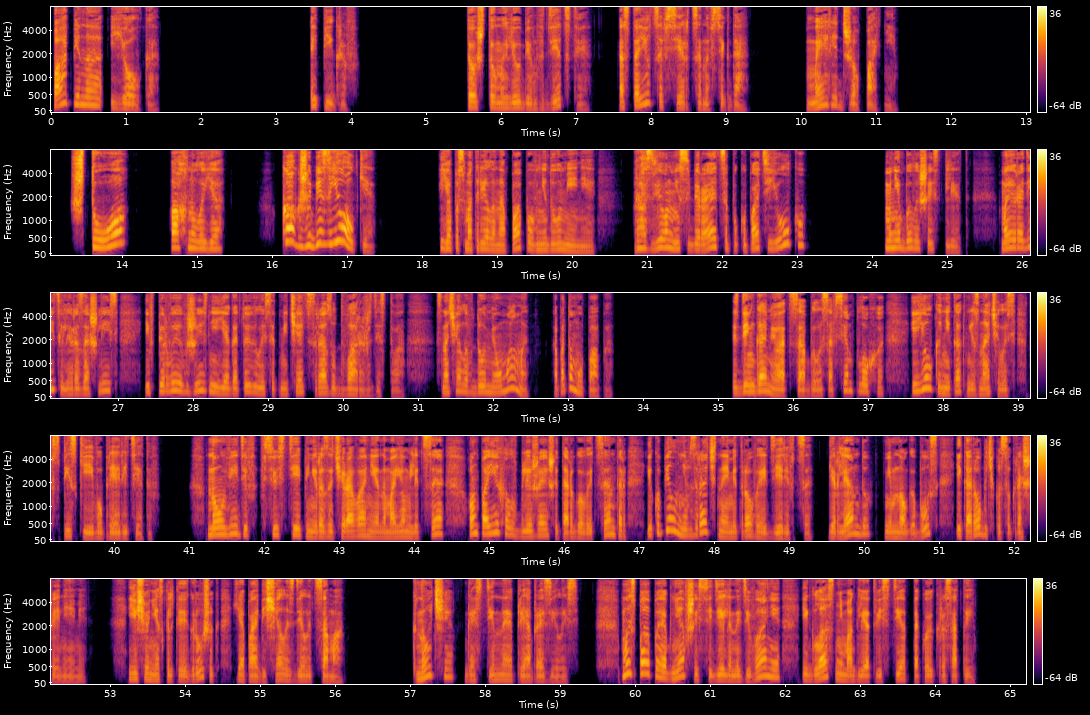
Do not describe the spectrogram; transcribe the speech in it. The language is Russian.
Папина елка. Эпиграф. То, что мы любим в детстве, остается в сердце навсегда. Мэри Джо Патни. Что? ахнула я. Как же без елки? Я посмотрела на папу в недоумении. Разве он не собирается покупать елку? Мне было шесть лет. Мои родители разошлись, и впервые в жизни я готовилась отмечать сразу два Рождества. Сначала в доме у мамы, а потом у папы. С деньгами у отца было совсем плохо, и елка никак не значилась в списке его приоритетов. Но увидев всю степень разочарования на моем лице, он поехал в ближайший торговый центр и купил невзрачное метровое деревце, гирлянду, немного бус и коробочку с украшениями. Еще несколько игрушек я пообещала сделать сама. К ночи гостиная преобразилась. Мы с папой, обнявшись, сидели на диване и глаз не могли отвести от такой красоты.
